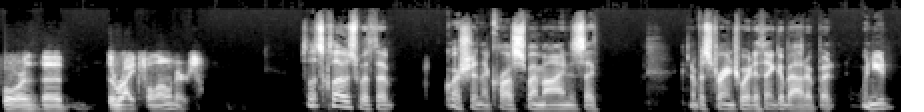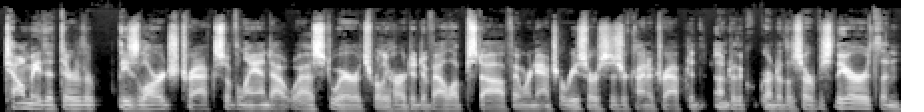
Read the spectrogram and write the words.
for the the rightful owners. So let's close with a question that crosses my mind. It's a kind of a strange way to think about it, but when you tell me that there these large tracts of land out west where it's really hard to develop stuff and where natural resources are kind of trapped in, under the under the surface of the earth and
